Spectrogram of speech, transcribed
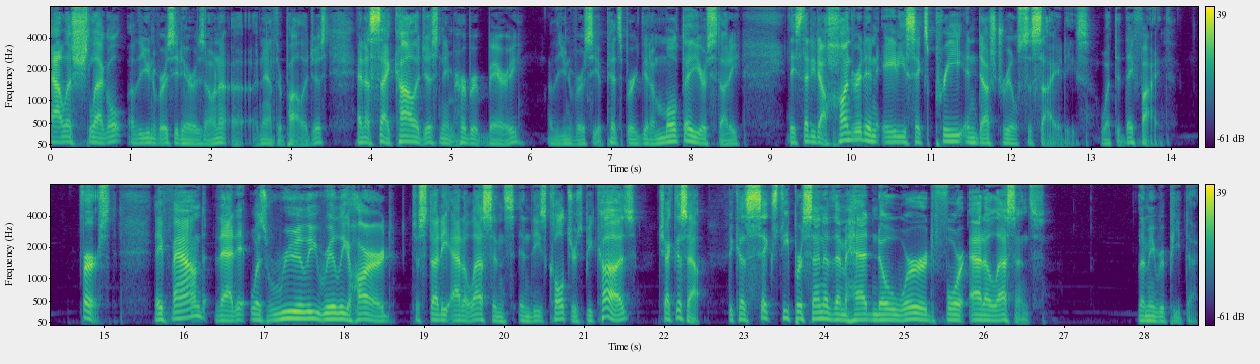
Alice Schlegel of the University of Arizona, an anthropologist, and a psychologist named Herbert Barry of the University of Pittsburgh did a multi year study. They studied 186 pre industrial societies. What did they find? First, they found that it was really, really hard to study adolescence in these cultures because, check this out, because 60% of them had no word for adolescence. Let me repeat that.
